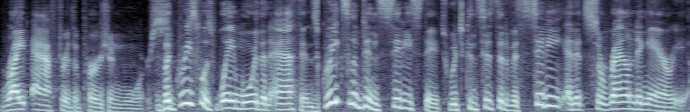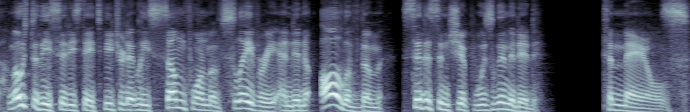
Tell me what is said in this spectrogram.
right after the Persian Wars. But Greece was way more than Athens. Greeks lived in city-states, which consisted of a city and its surrounding area. Most of these city-states featured at least some form of slavery, and in all of them, citizenship was limited to males.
